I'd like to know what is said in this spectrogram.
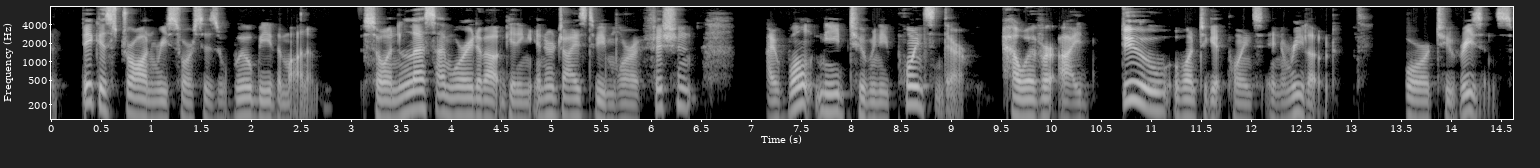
the biggest draw on resources will be the mana. So unless I'm worried about getting energized to be more efficient, I won't need too many points in there. However, I do want to get points in reload for two reasons.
